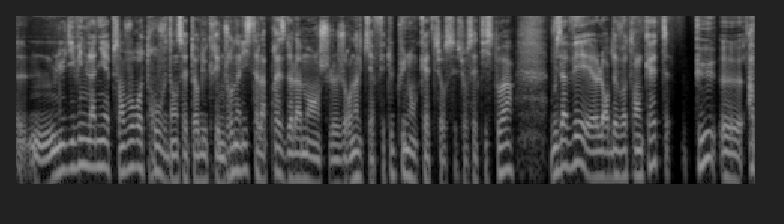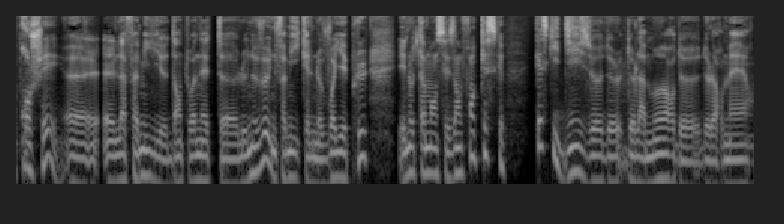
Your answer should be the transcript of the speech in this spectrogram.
Euh, Ludivine Lagneps, on vous retrouve dans cette heure du crime, journaliste à la presse de la Manche, le journal qui a fait toute une enquête sur, sur cette histoire. Vous avez, euh, lors de votre enquête, pu euh, approcher la famille d'Antoinette le neveu, une famille qu'elle ne voyait plus, et notamment ses enfants. Qu'est-ce que qu'est-ce qu'ils disent de, de, la mort de, de leur mère?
